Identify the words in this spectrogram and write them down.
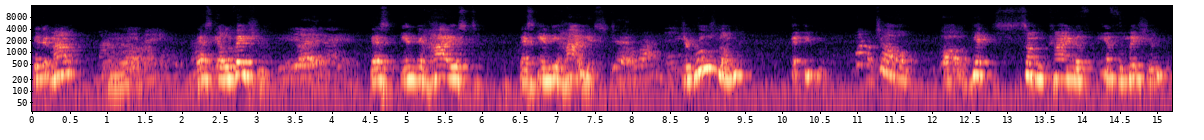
get it, Mount? That's elevation. That's in the highest. That's in the highest. Yeah. Jerusalem. eh, eh, Why don't y'all uh, get some kind of information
